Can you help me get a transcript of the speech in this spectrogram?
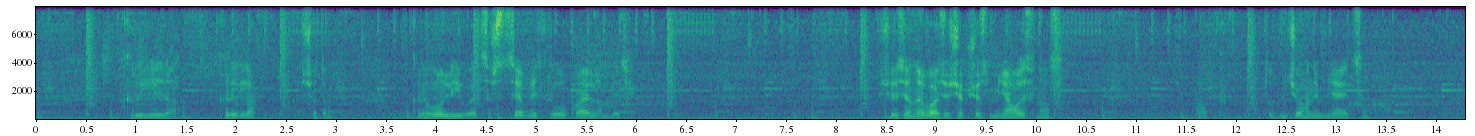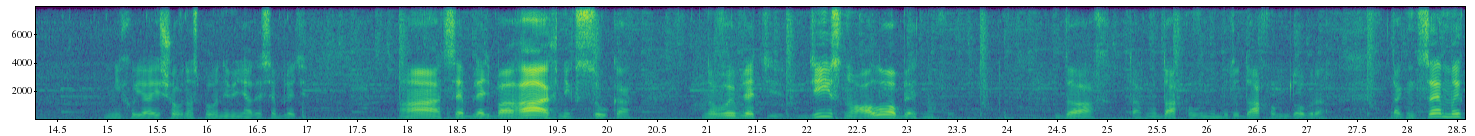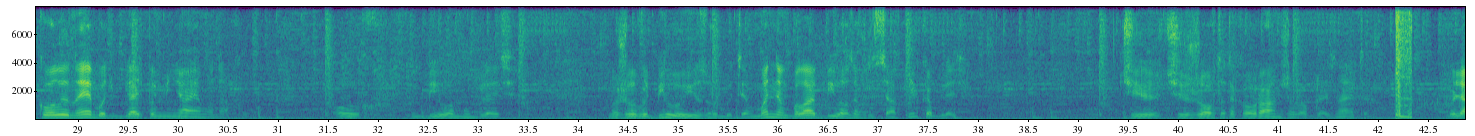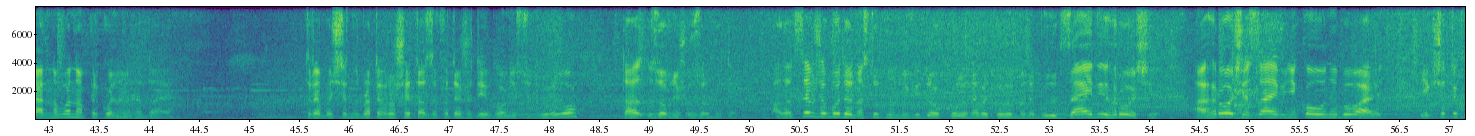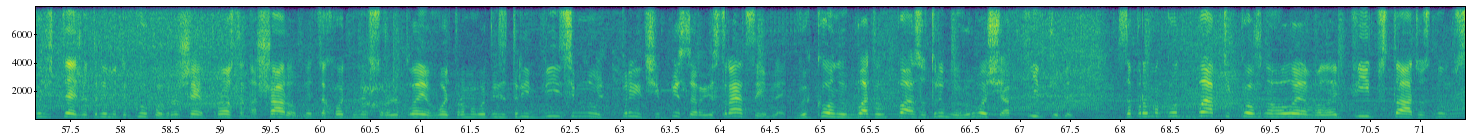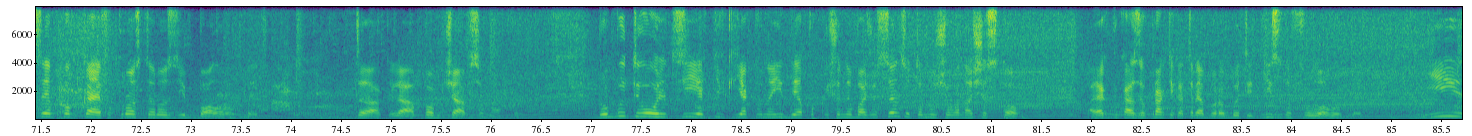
Криля? Криля? Що там? Крило ліве. Це ж це, блять, крило, правильно, блять. Щось я не бачу, щоб щось мінялось у нас. Оп. Тут нічого не міняється. Ніхуя, і що в нас повинно мінятися, блять? А, це, блять, багажник, сука. Ну ви, блять, дійсно, алло, блять, нахуй. Дах. Так, ну дах повинен бути дахом, добре. Так, ну це ми коли-небудь, блять, поміняємо, нахуй. Ох, білому, блять. Можливо, білу її зробити. В мене була біла завжди ця автівка, блять. Чи, чи жовта така оранжева, блять, знаєте. Бля, ну вона прикольно виглядає. Треба ще набрати грошей та зафотешити її повністю двигало та зовнішньо зробити. Але це вже буде в наступному відео коли-небудь, коли в мене будуть зайві гроші. А гроші зайві ніколи не бувають. Якщо ти хочеш теж отримати купу грошей просто на шару, блядь, заходь на Next Roleplay, вводь промовити 380 при чи після реєстрації, блядь. Виконуй батл пас, отримуй гроші, автівки, блядь. За промокод бабки кожного левела, VIP статус, ну все по кайфу, просто роз'їбало, блядь. Так, ля, помчався нахуй. Робити огляд цієї автівки, як вона їде, я поки що не бачу сенсу, тому що вона ще стоп. А як показує практика, треба робити дійсно фулову, блядь. І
